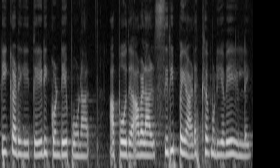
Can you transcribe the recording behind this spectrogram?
டீ கடையை தேடிக்கொண்டே போனாள். அப்போது அவளால் சிரிப்பை அடக்க முடியவே இல்லை.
